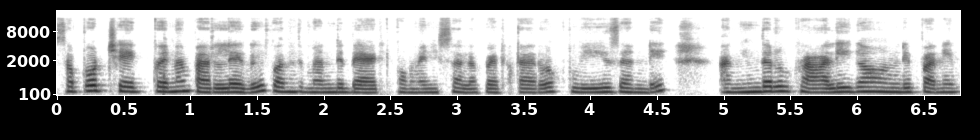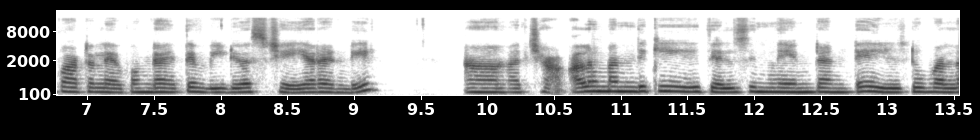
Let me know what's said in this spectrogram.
సపోర్ట్ చేయకపోయినా పర్లేదు. కొంతమంది బ్యాడ్ కామెంట్స్ అలా పెడతారు. ప్లీజ్ అండి. అందరూ ఖాళీగా ఉండి పని పాట లేకుండా అయితే వీడియోస్ చేయరండి. చాలా మందికి తెలిసింది ఏంటంటే యూట్యూబ్ వల్ల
